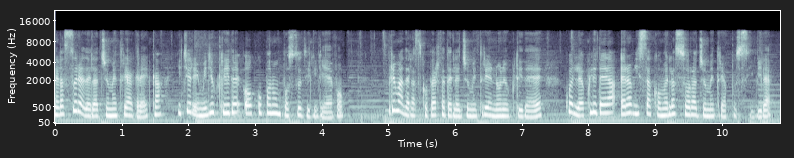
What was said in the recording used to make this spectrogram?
Nella storia della geometria greca, i teoremi di Euclide occupano un posto di rilievo. Prima della scoperta delle geometrie non euclidee, quella euclidea era vista come la sola geometria possibile.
